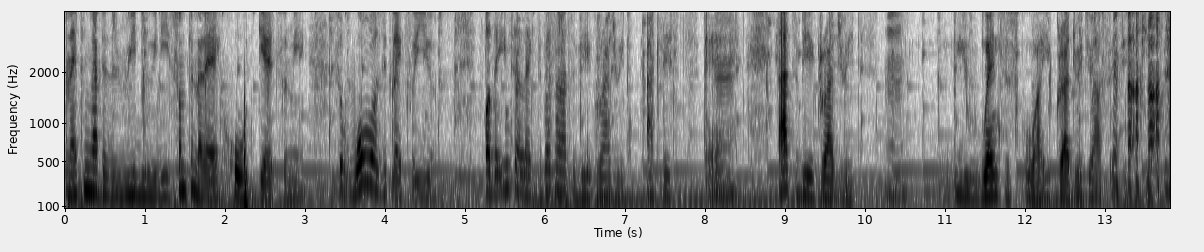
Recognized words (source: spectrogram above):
And I think that is really, really something that I hold dear to me. So, what was it like for you? For the intellect, the person had to be a graduate at least. Yeah. You had to be a graduate. Mm. You went to school and you graduate, you have certificates.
